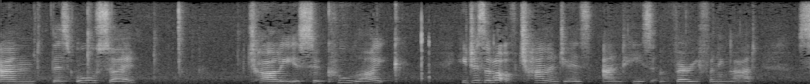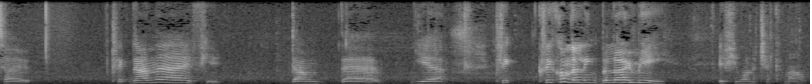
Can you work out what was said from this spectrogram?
And there's also Charlie is so cool like he does a lot of challenges and he's a very funny lad. So click down there if you down there. Yeah, click click on the link below me if you want to check him out.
